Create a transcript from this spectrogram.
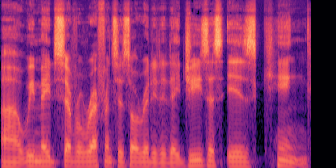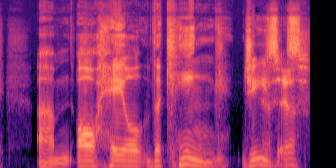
Uh, we made several references already today. Jesus is King. Um, all hail the King, Jesus. yes.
